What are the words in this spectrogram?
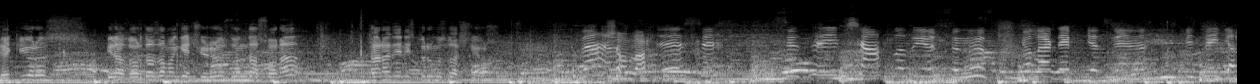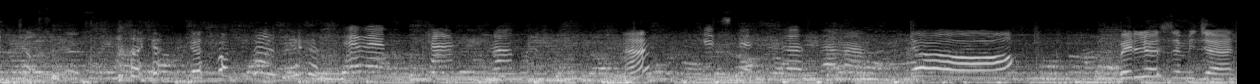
bekliyoruz. Biraz orada zaman geçiriyoruz. Ondan sonra Karadeniz turumuz başlıyor. İnşallah. E, siz, siz de hiç şanslı değilsiniz. Yollarda hep gezdiniz. Biz de yatacağız. Ya çok güzel şey. Evet. Kendim hiç de sizi özlemem. Ya. Belli özlemeyeceksin.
